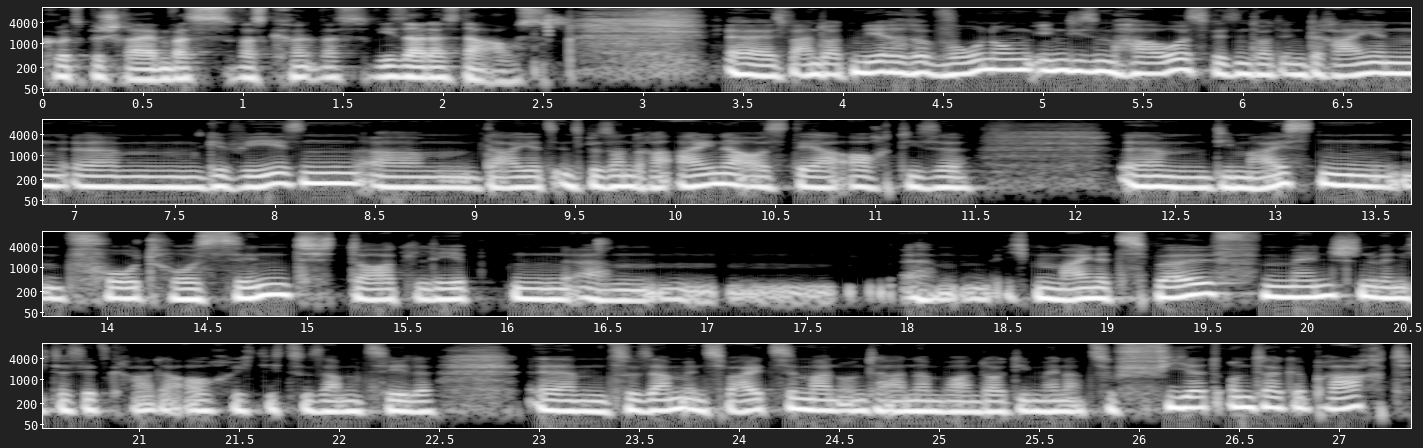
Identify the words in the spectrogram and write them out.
kurz beschreiben, was was was wie sah das da aus? Äh, es waren dort mehrere Wohnungen in diesem Haus. Wir sind dort in dreien ähm, gewesen. Ähm, da jetzt insbesondere eine, aus der auch diese ähm, die meisten Fotos sind. Dort lebten, ähm, ähm, ich meine, zwölf Menschen, wenn ich das jetzt gerade auch richtig zusammenzähle, ähm, zusammen in zwei Zimmern. Unter anderem waren dort die Männer zu viert untergebracht.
